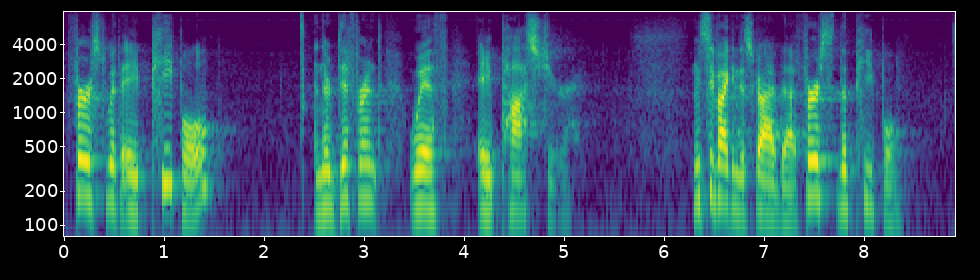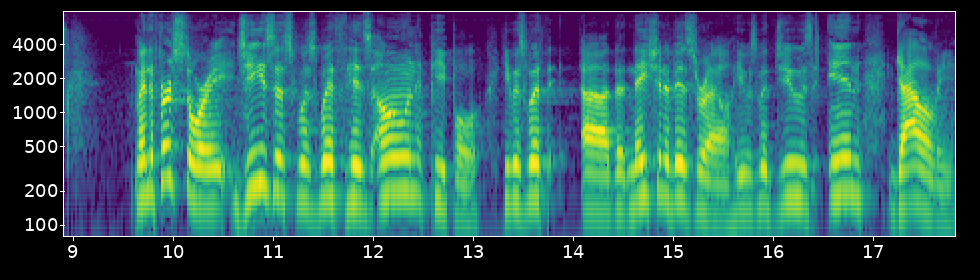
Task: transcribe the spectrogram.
first with a people, and they're different with a posture. Let me see if I can describe that. First, the people. In the first story, Jesus was with his own people. He was with uh, the nation of Israel. He was with Jews in Galilee,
